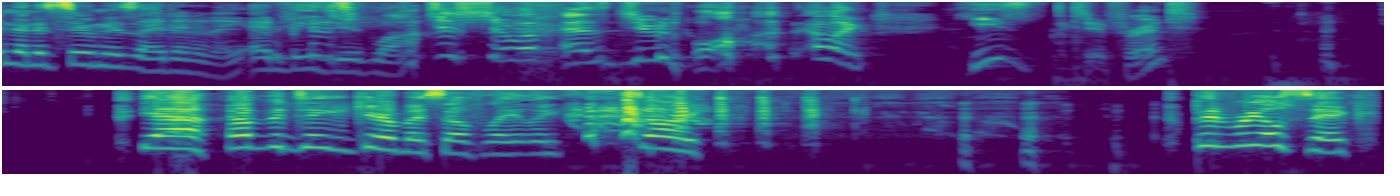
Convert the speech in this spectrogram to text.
and then assume his identity and be Jude Law. just show up as Jude Law. I'm like, he's different. Yeah, I've been taking care of myself lately. Sorry. been real sick.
